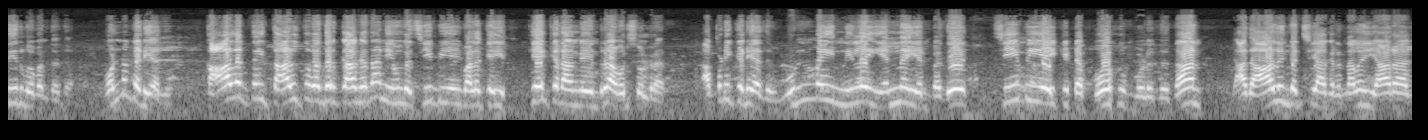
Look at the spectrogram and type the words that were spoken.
தீர்வு வந்தது? ஒண்ணும் கிடையாது. காலத்தை தாழ்த்துவதற்காக தான் இவங்க சிபிஐ வழக்கை கேட்கிறாங்க என்று அவர் சொல்றாரு. அப்படி கிடையாது. உண்மை நிலை என்ன என்பது சிபிஐ கிட்ட போகும் பொழுதுதான் அது ஆளுங்கட்சியாக இருந்தாலும் யாராக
